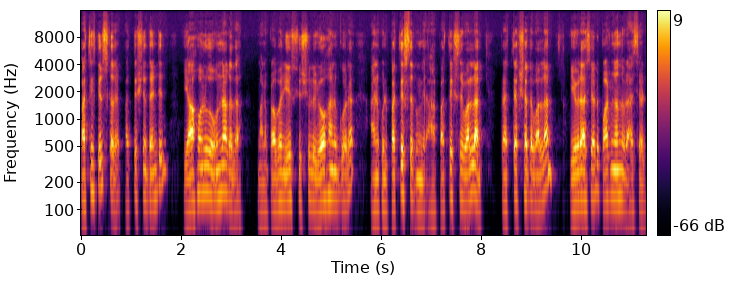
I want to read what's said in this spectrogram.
ప్రత్యక్ష తెలుసు కదా ప్రత్యక్షత అంటే యాహోనుగా ఉన్నా కదా మన ప్రభుని యేసు శిష్యులు యోహానికి కూడా ఆయన కొన్ని ప్రత్యక్షత ఉంది ఆ ప్రత్యక్షత వల్ల ప్రత్యక్షత వల్ల ఏమి రాశాడు? పాఠగంధం రాశాడు.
